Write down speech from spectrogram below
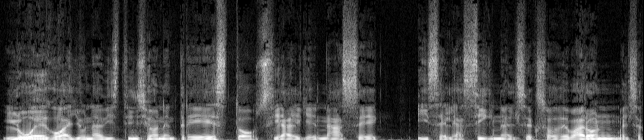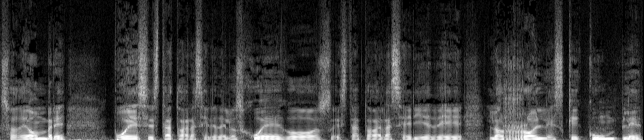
Luego hay una distinción entre esto, si alguien nace y se le asigna el sexo de varón, el sexo de hombre, pues está toda la serie de los juegos, está toda la serie de los roles que cumple,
